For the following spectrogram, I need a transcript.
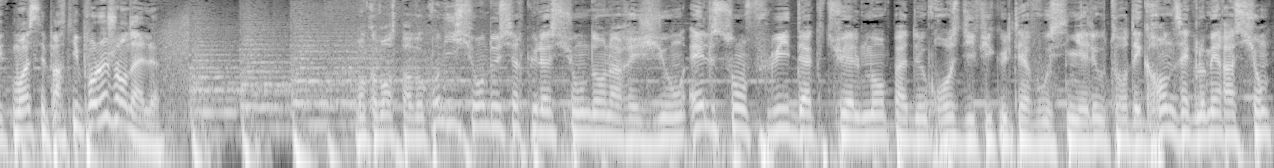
avec moi. C'est parti pour le journal. On commence par vos conditions de circulation dans la région. Elles sont fluides actuellement. Pas de grosses difficultés à vous signaler autour des grandes agglomérations.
